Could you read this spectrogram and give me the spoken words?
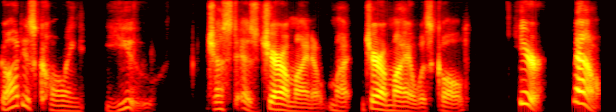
God is calling you, just as Jeremiah, my, Jeremiah was called. Here, now,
